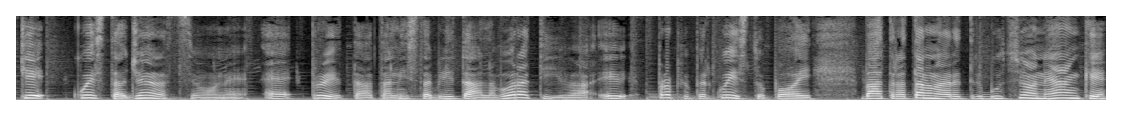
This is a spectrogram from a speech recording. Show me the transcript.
che questa generazione è proiettata all'instabilità lavorativa e proprio per questo poi va a trattare una retribuzione anche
